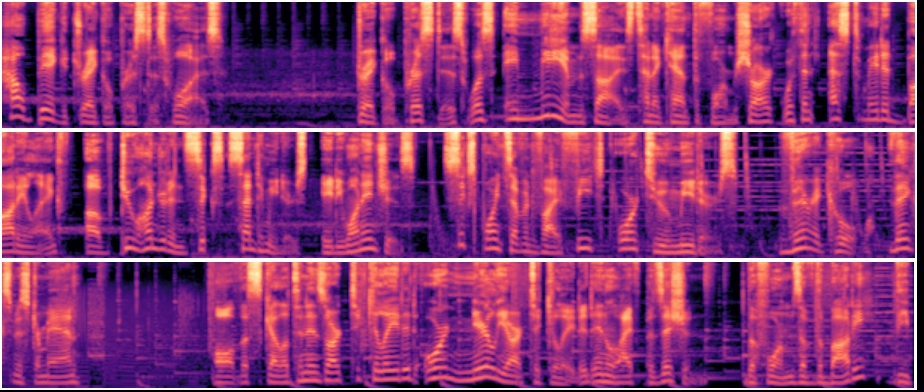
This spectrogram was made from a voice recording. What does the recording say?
how big Dracopristis was. Dracopristis was a medium-sized ctenacanthiform shark with an estimated body length of 206 centimeters, 81 inches, 6.75 feet, or 2 meters. Very cool. Thanks, Mr. Man. All the skeleton is articulated or nearly articulated in life position. The forms of the body, the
